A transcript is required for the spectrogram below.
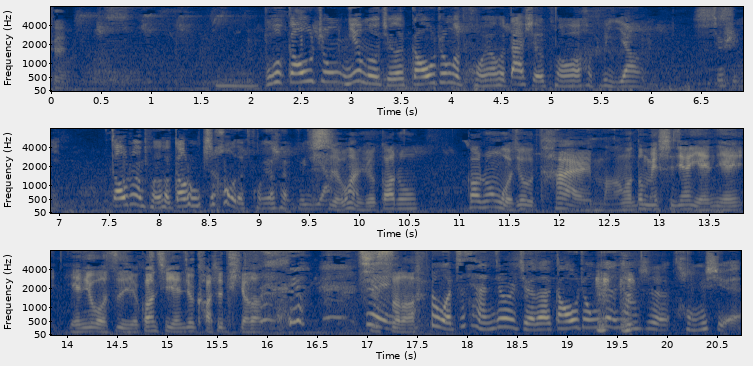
对。嗯，不过高中，你有没有觉得高中的朋友和大学的朋友很不一样？就是一高中的朋友和高中之后的朋友很不一样。是我感觉高中，高中我就太忙了，都没时间研研研究我自己，光去研究考试题了，气死了。就我之前就是觉得高中更像是同学，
